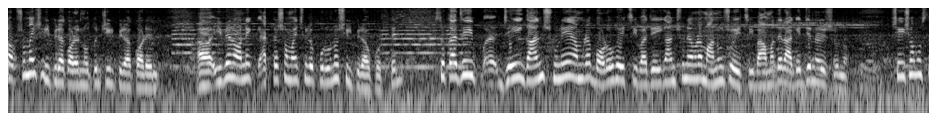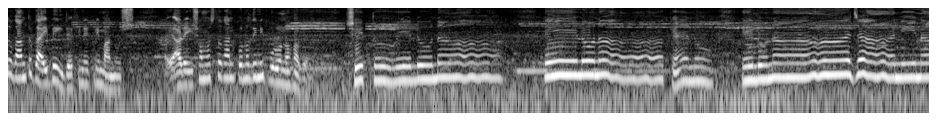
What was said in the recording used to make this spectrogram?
সবসময় শিল্পীরা করেন, নতুন শিল্পীরা করেন। ইভেন অনেক, একটা সময় ছিল পুরনো শিল্পীরাও করতেন। সো কাজেই যেই গান শুনে আমরা বড় হয়েছি বা যেই গান শুনে আমরা মানুষ হয়েছি বা আমাদের আগের জেনারেশনও সেই সমস্ত গান তো গাইবেই ডেফিনেটলি মানুষ। আর এই সমস্ত গান কোনো দিনই পুরনো হবে না। সে তো এলো না এলো না কেন? এলো না জানি না।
